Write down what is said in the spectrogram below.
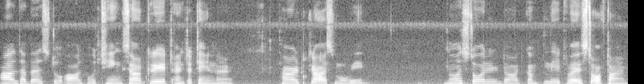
All the best to all who thinks a great entertainer. Third class movie. No story dot complete waste of time.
